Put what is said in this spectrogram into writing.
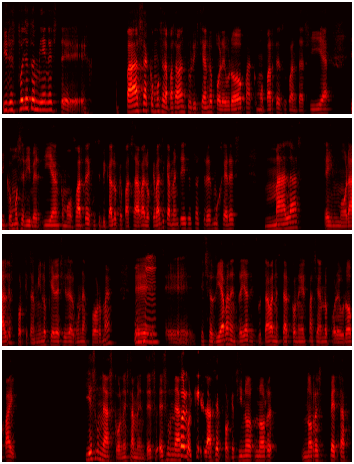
Y después ya también este, pasa cómo se la pasaban turisteando por Europa como parte de su fantasía y cómo se divertían, como parte de justificar lo que pasaba, lo que básicamente dice estas tres mujeres malas e inmorales, porque también lo quiere decir de alguna forma, eh, eh, que se odiaban entre ellas, disfrutaban estar con él paseando por Europa y, y es un asco, honestamente, es, es un asco lo que él hace porque si no, no, no respeta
